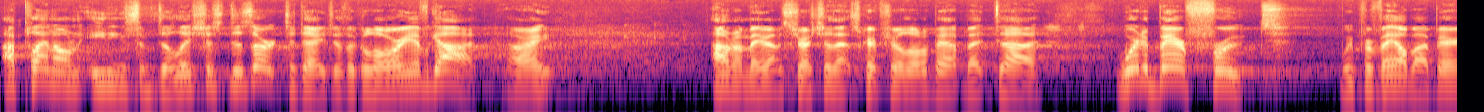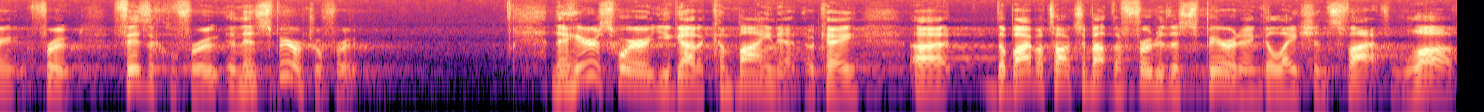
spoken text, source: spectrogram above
I plan on eating some delicious dessert today to the glory of God, all right? I don't know, maybe I'm stretching that scripture a little bit, but uh, we're to bear fruit. We prevail by bearing fruit, physical fruit, and then spiritual fruit. Now, here's where you got to combine it, okay? Uh, the Bible talks about the fruit of the Spirit in Galatians 5 love,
